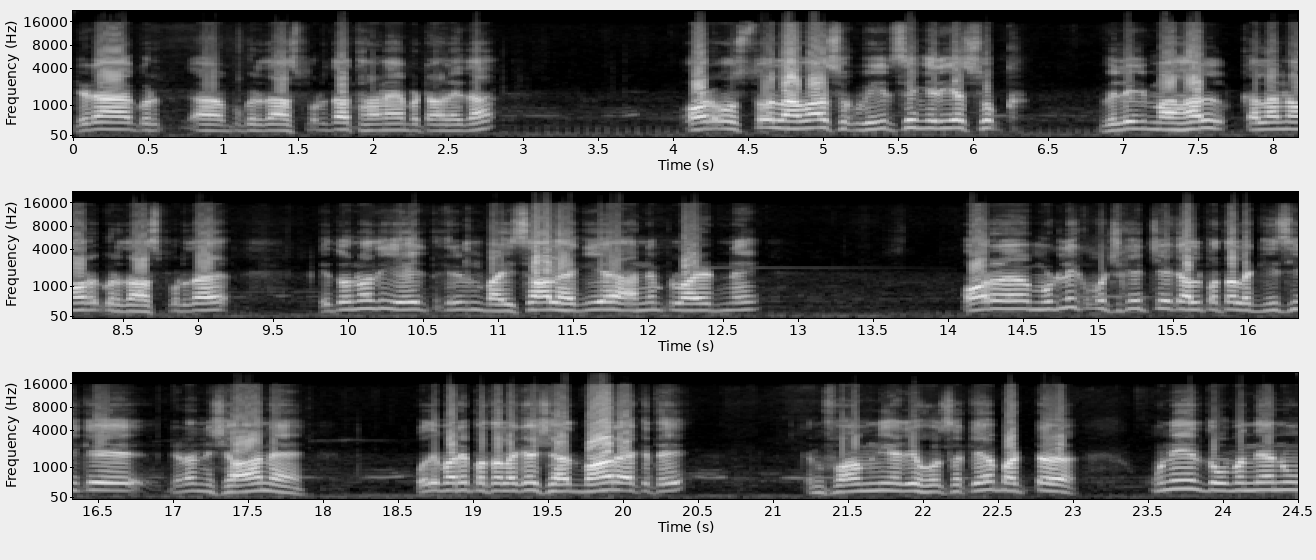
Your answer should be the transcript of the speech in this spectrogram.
ਜਿਹੜਾ ਗੁਰ- ਗੁਰਦਾਸਪੁਰ ਦਾ ਥਾਣਾ ਹੈ, ਬਟਾਲੇ ਦਾ। ਔਰ ਉਸ ਤੋਂ ਇਲਾਵਾ ਸੁਖਵੀਰ ਸਿੰਘ ਏਰੀਆ ਸੁਖ ਵਿਲੇਜ ਮਾਹਲ, ਕਲਾਨੌਰ, ਗੁਰਦਾਸਪੁਰ ਦਾ ਹੈ। ਇਹ ਦੋਨਾਂ ਦੀ ਏਜ ਤਕਰੀਬਨ 22 ਸਾਲ ਹੈਗੀ ਹੈ ਅਨਐਮਪਲੋਇਡ ਨੇ। ਔਰ ਮੁੱਢਲੀ ਪੁੱਛਗਿੱਛ ਇਹ ਗੱਲ ਪਤਾ ਲੱਗੀ ਸੀ ਕਿ ਜਿਹੜਾ ਨਿਸ਼ਾਨ ਹੈ ਉਹਦੇ ਬਾਰੇ ਪਤਾ ਲੱਗਿਆ ਸ਼ਾਇਦ ਬਾਹਰ ਹੈ ਕਿਤੇ। ਕਨਫਰਮ ਨਹੀਂ ਅਜੇ ਹੋ ਸਕਿਆ ਬਟ ਉਹਨੇ ਦੋ ਬੰਦਿਆਂ ਨੂੰ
